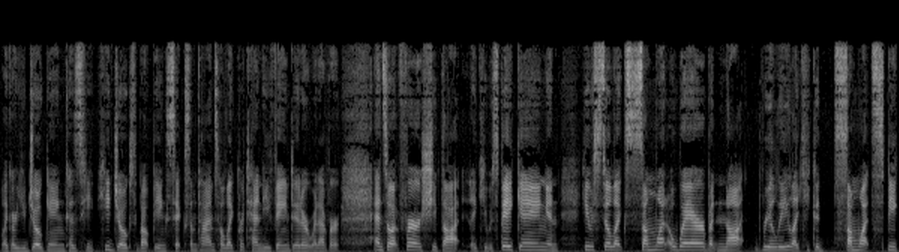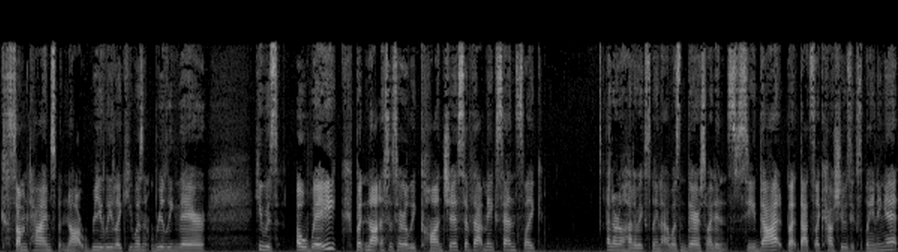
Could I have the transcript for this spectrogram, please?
Like are you joking? Because he he jokes about being sick sometimes. He'll like pretend he fainted or whatever. And so at first she thought like he was faking and he was still like somewhat aware but not really. Like he could somewhat speak sometimes but not really. Like he wasn't really there. He was awake but not necessarily conscious if that makes sense like i don't know how to explain it i wasn't there so i didn't see that but that's like how she was explaining it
